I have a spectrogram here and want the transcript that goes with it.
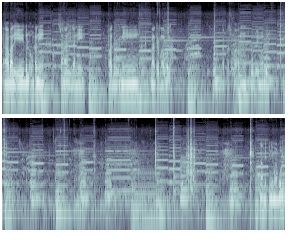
Ah, bali idulong kani sa ilan ni father ni mother mga bol. Tapos pa ang buloy mga bol. Gamit ini mga bol.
